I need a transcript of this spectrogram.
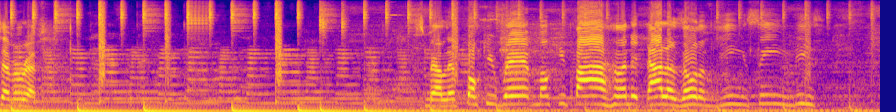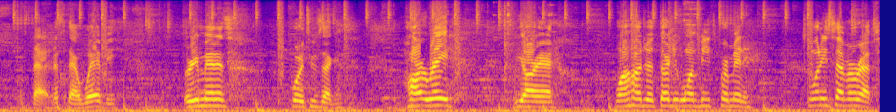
27 reps. Smelling funky red monkey, $500 on them. You ain't seen these. That's that, that's that Webby. Three minutes, 42 seconds. Heart rate, we are at 131 beats per minute. 27 reps.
